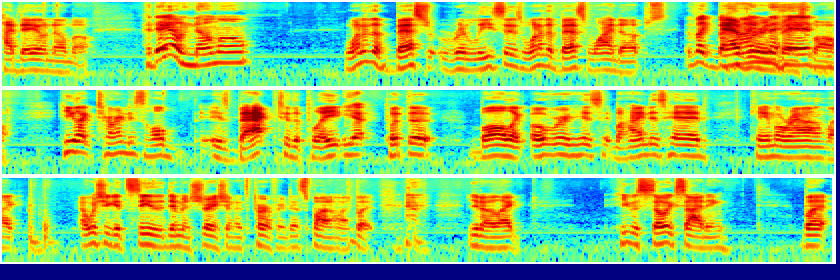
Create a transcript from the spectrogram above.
Hideo Nomo, Hideo Nomo one of the best releases, one of the best windups It's like ever behind in the head. baseball. He like turned his whole his back to the plate. Yep. Put the ball like over his behind his head, came around like I wish you could see the demonstration. It's perfect. It's spot on. But you know, like he was so exciting. But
